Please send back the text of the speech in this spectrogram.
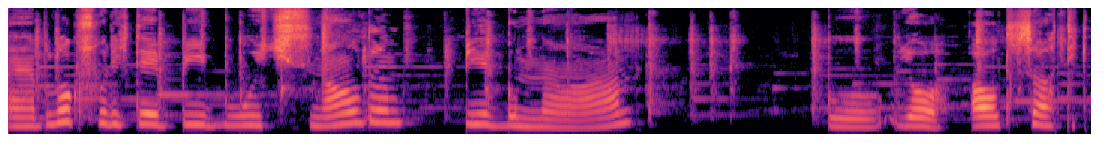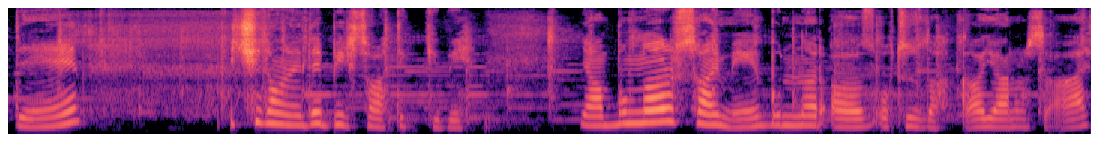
e, Bloxfreak'te bir bu ikisini aldım. Bir bundan. Bu yo 6 saatlikten. İki tane de bir saatlik gibi. Yani bunlar saymayın. Bunlar az 30 dakika yarım saat.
